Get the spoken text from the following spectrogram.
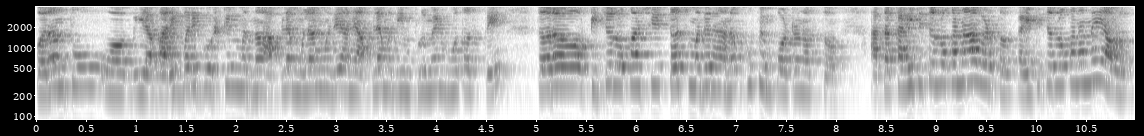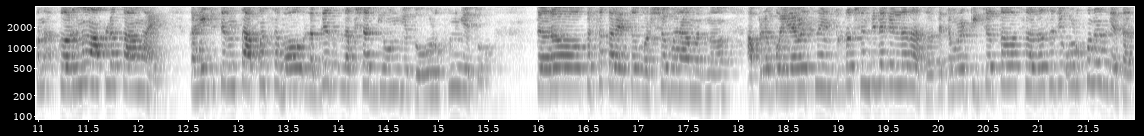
परंतु या बारीक बारीक गोष्टींमधनं आपल्या मुलांमध्ये आणि आपल्यामध्ये इम्प्रूव्हमेंट होत असते. तर टीचर लोकांशी टचमध्ये राहणं खूप इम्पॉर्टंट असतं. आता काही टीचर लोकांना आवडतं काही टीचर लोकांना नाही आवडत पण करणं आपलं काम आहे. काही टीचरांचा आपण स्वभाव लगेच लक्षात घेऊन घेतो ओळखून घेतो. तर कसं करायचं? वर्षभरामधनं आपलं पहिल्या वेळेस इंट्रोडक्शन दिलं गेलं राहतं. त्याच्यामुळे टीचर तर सहजासहजी ओळखूनच घेतात.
